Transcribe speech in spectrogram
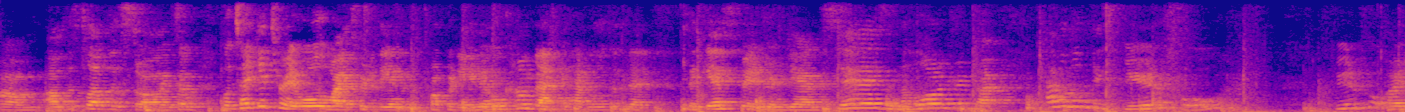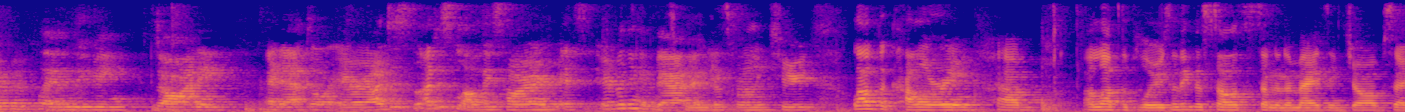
um, I just love the styling. So we'll take you through all the way through to the end of the property and then we'll come back and have a look at the, the guest bedroom downstairs and the laundry. But have a look at this beautiful, beautiful open plan living, dining and outdoor area. I just I just love this home. It's everything about it. It's really cute. Love the colouring. Um, I love the blues. I think the stylist has done an amazing job. So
